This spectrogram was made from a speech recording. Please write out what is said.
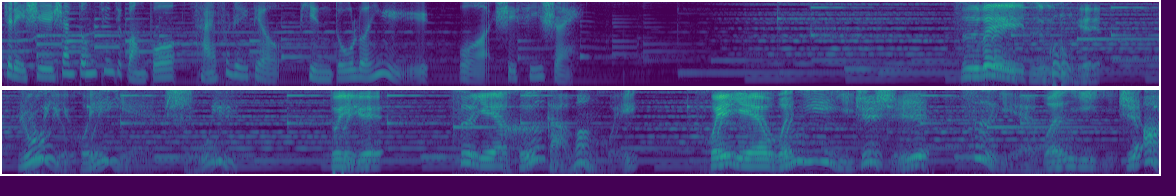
这里是山东经济广播财富 Radio 品读《论语》，我是溪水。子谓子贡曰：“如与回也。”孰欲？对曰：次也何敢忘回？回也闻一以知十，次也闻一以知二。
